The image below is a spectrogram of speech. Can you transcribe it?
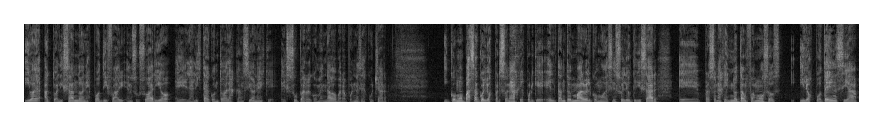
iba actualizando en Spotify, en su usuario, eh, la lista con todas las canciones, que es súper recomendado para ponerse a escuchar. Y como pasa con los personajes, porque él tanto en Marvel como DC suele utilizar eh, personajes no tan famosos y los potencia,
